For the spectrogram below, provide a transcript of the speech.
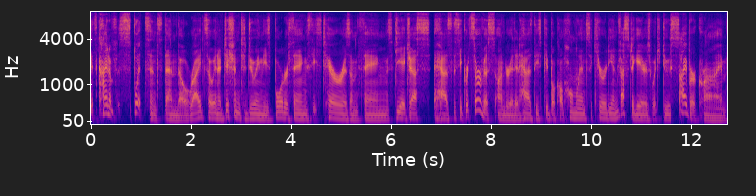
it's kind of split since then, though, right? So, in addition to doing these border things, these terrorism things, DHS has the Secret Service under it. It has these people called Homeland Security investigators, which do cyber crime.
